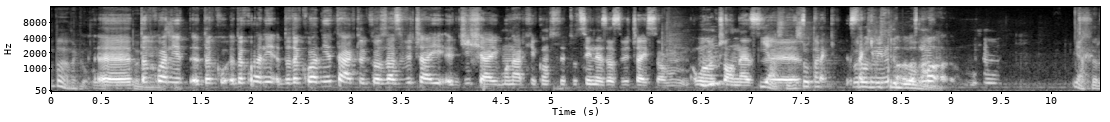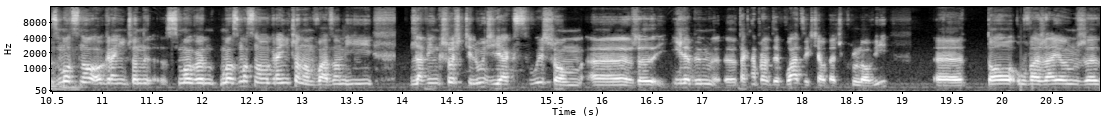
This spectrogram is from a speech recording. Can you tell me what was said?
no to tak, e, dokładnie, dok, dokładnie, dokładnie tak, tylko zazwyczaj dzisiaj monarchie konstytucyjne zazwyczaj są łączone z, Jasne, są tak z, takimi, z, mo, z, mocno ograniczony, z mocno ograniczoną władzą i dla większości ludzi jak słyszą, e, że ile bym e, tak naprawdę władzy chciał dać królowi, e, to uważają, że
